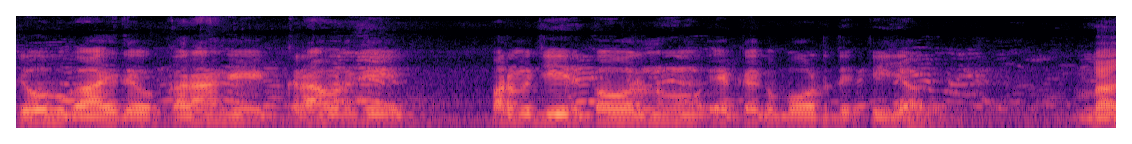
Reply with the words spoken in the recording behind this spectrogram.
ਜੋ ਵਿਕਾਸ ਦੇ ਉਹ ਕਰਾਂਗੇ, ਕਰਾਉਣਗੇ। ਪਰਮਜੀਤ ਕੌਰ ਨੂੰ ਇੱਕ ਇੱਕ ਵੋਟ ਦਿੱਤੀ ਜਾਵੇ। ਬਸ।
